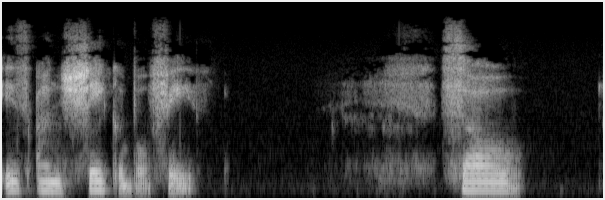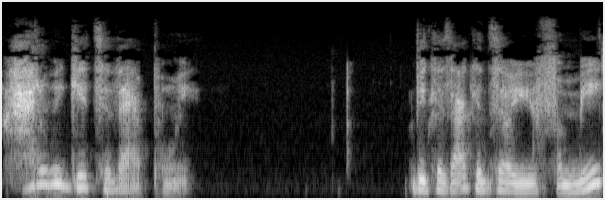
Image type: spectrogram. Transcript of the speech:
is unshakable faith. So how do we get to that point? Because I can tell you, for me,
